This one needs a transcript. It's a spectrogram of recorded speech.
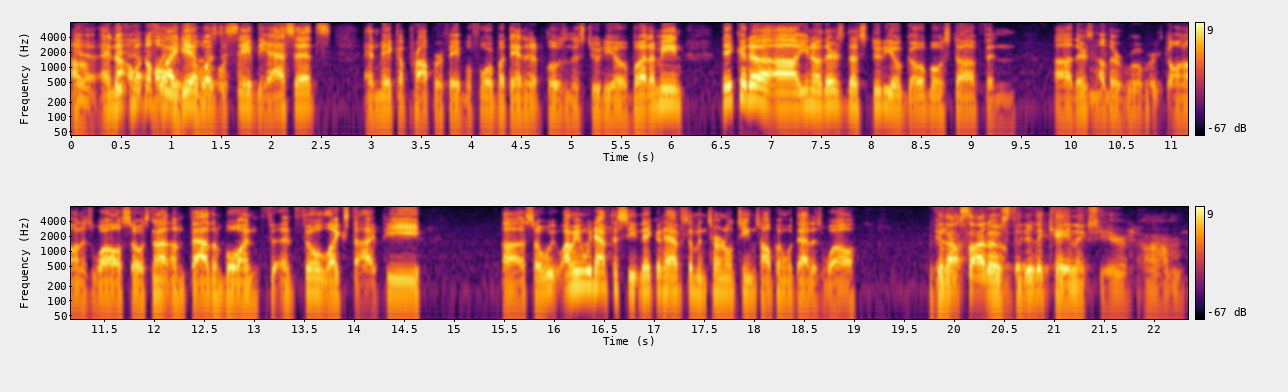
Yeah, Um, and the, the whole idea was to save the assets and make a proper Fable 4, but they ended up closing the studio. But I mean, they could have, uh, you know, there's the Studio Gobo stuff, and uh, there's Mhm. other rumors going on as well. So it's not unfathomable. And and Phil likes the IP. Uh, so we, I mean, we'd have to see. They could have some internal teams helping with that as well. Because Yeah. outside Um, of State of Decay next year, um,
